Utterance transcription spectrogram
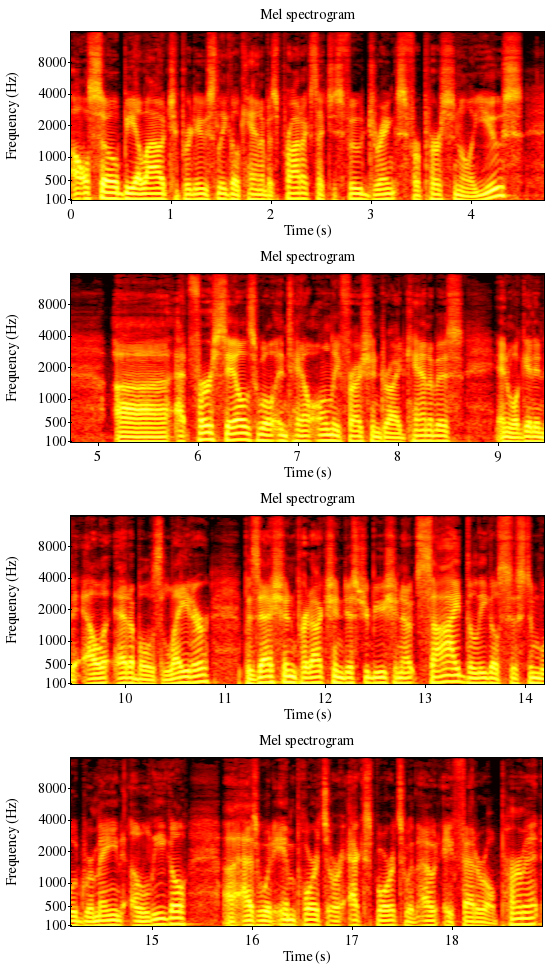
also be allowed to produce legal cannabis products such as food, drinks for personal use. Uh, at first, sales will entail only fresh and dried cannabis, and we'll get into el- edibles later. Possession, production, distribution outside the legal system would remain illegal, uh, as would imports or exports without a federal permit.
